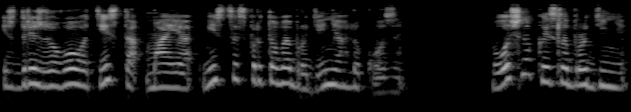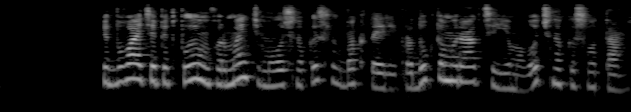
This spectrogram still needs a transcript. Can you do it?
із дріжджового тіста має місце спиртове бродіння глюкози. Молочно-кисле бродіння відбувається під впливом ферментів молочнокислих бактерій. Продуктами реакції є молочна кислота.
